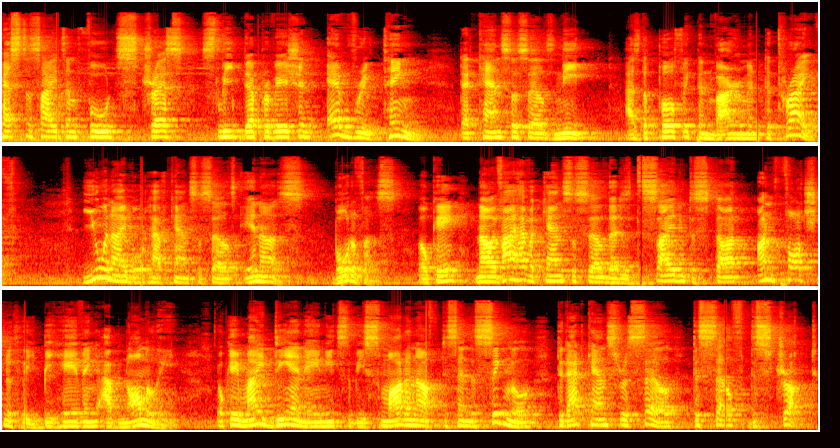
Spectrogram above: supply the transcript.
pesticides and food, stress, sleep deprivation, everything that cancer cells need as the perfect environment to thrive. You and I both have cancer cells in us, both of us. Okay, now if I have a cancer cell that is deciding to start, unfortunately, behaving abnormally, okay, my DNA needs to be smart enough to send a signal to that cancerous cell to self destruct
